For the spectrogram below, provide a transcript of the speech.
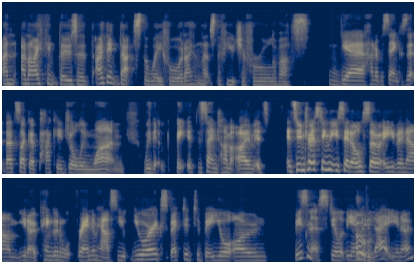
And and i think those are i think that's the way forward. I think that's the future for all of us. Yeah 100% because that, that's like a package all in one with it but at the same time i'm it's it's interesting that you said also even um you know penguin random house you you are expected to be your own business still at the end oh, of the oh. day you know?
